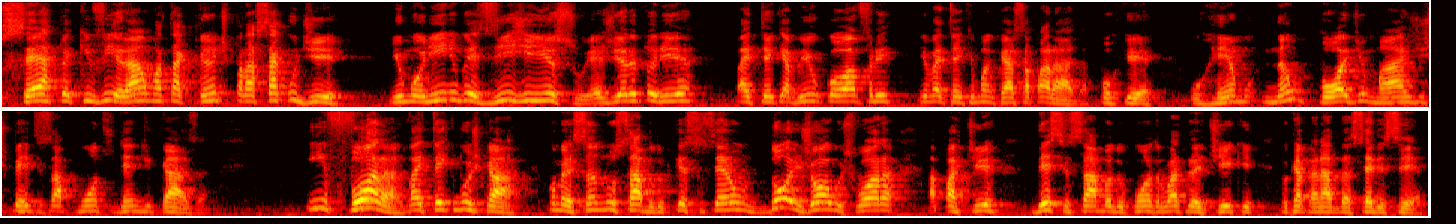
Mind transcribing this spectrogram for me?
certo é que virá um atacante para sacudir. E o Mourinho exige isso. E a diretoria vai ter que abrir o cofre e vai ter que bancar essa parada. Porque o Remo não pode mais desperdiçar pontos dentro de casa. E fora vai ter que buscar, começando no sábado, porque serão dois jogos fora a partir desse sábado contra o Atlético no Campeonato da Série C.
